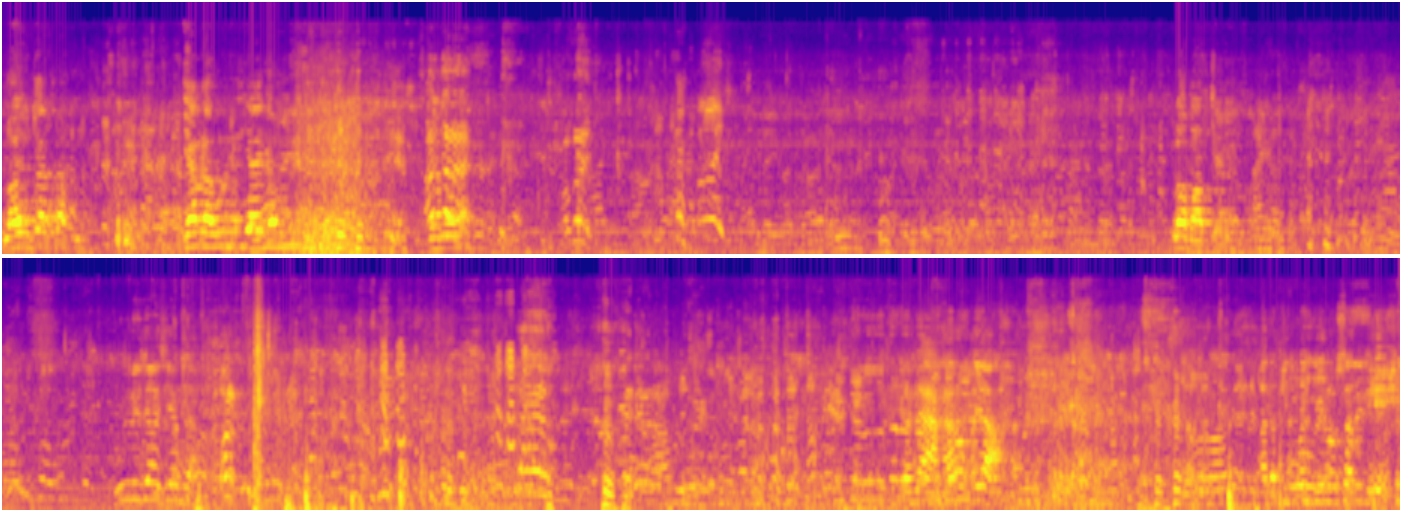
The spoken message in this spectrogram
લોહી ચાક રાખી એમડા ઉલટી જાય તો લો બાપ તમે આહારો કયા આ તો ટીપણીનું શરીર છે.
